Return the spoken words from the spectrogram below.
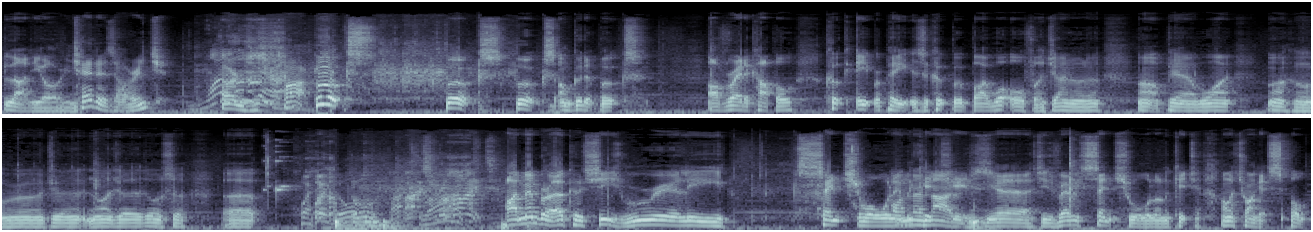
bloody orange. Cheddar's orange. Orange as 100. fuck. Books! Books. Books. I'm good at books. I've read a couple. Cook, Eat, Repeat is a cookbook by what author? James Marco Pierre White, Michael Roger, Nigella Lawson. Uh, Well done. That's right. I remember her because she's really sensual On in the, the kitchen. nose. Yeah, she's very sensual on the kitchen. I'm gonna try and get sport.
